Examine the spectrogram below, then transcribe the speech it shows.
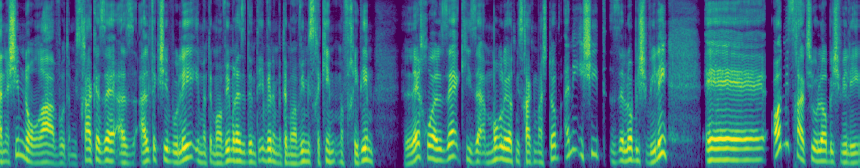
אנשים נורא אהבו את המשחק הזה, אז אל תקשיבו לי, אם אתם אוהבים Resident Evil, אם אתם אוהבים משחקים מפחידים, לכו על זה, כי זה אמור להיות משחק ממש טוב. אני אישית, זה לא בשבילי. אה, עוד משחק שהוא לא בשבילי,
